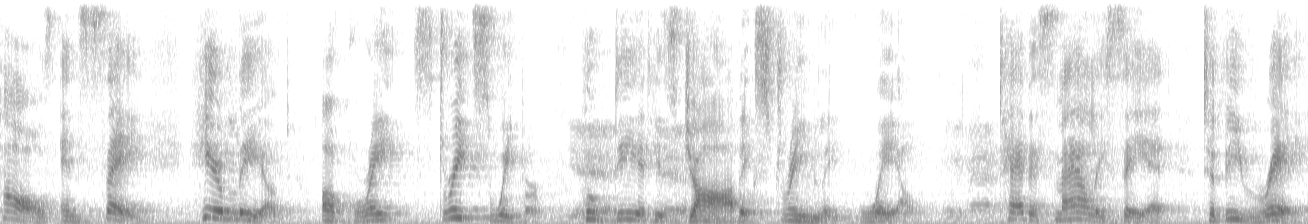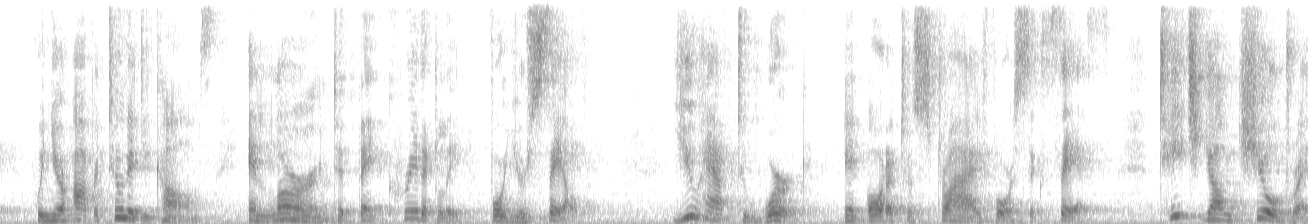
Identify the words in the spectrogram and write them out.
pause and say, Here lived a great street sweeper who did his job extremely well. Tavis Smiley said, to be ready when your opportunity comes and learn to think critically for yourself. You have to work in order to strive for success. Teach young children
